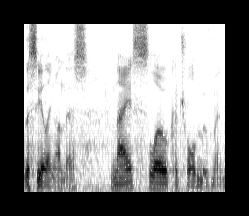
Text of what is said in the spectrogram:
the ceiling on this. Nice, slow, controlled movement.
